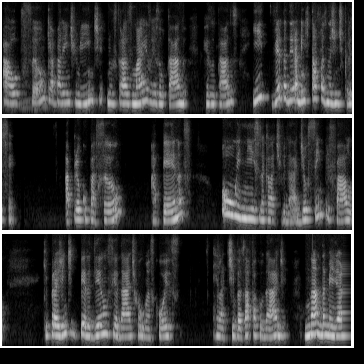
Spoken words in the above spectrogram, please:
a opção que aparentemente nos traz mais resultado, resultados e verdadeiramente está fazendo a gente crescer? a preocupação apenas ou o início daquela atividade. Eu sempre falo que para a gente perder a ansiedade com algumas coisas relativas à faculdade, nada melhor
